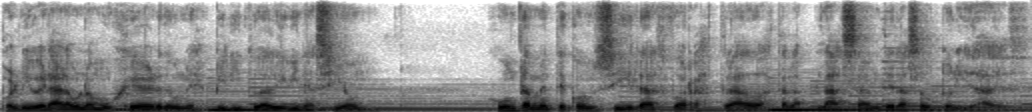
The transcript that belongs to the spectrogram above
por liberar a una mujer de un espíritu de adivinación, juntamente con Silas fue arrastrado hasta la plaza ante las autoridades.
